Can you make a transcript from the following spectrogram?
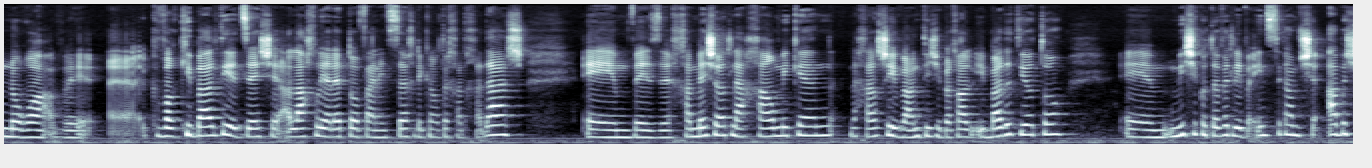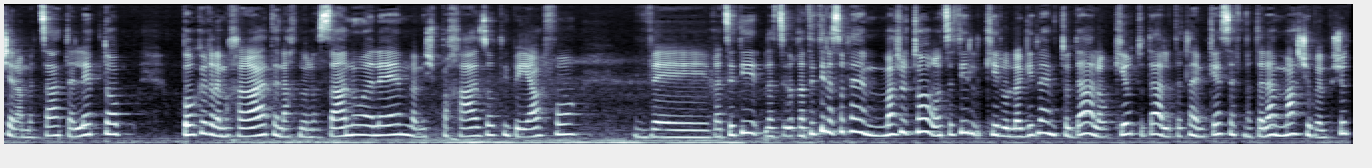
נורא וכבר קיבלתי את זה שהלך לי הלפטופ ואני אצטרך לקנות אחד חדש אמ, ואיזה חמש שעות לאחר מכן, לאחר שהבנתי שבכלל איבדתי אותו, אמ, מישהי כותבת לי באינסטגרם שאבא שלה מצא את הלפטופ, בוקר למחרת אנחנו נסענו אליהם, למשפחה הזאת ביפו, ורציתי רציתי לעשות להם משהו טוב, רציתי כאילו להגיד להם תודה, להכיר תודה, לתת להם כסף, מתנה, משהו, והם פשוט...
